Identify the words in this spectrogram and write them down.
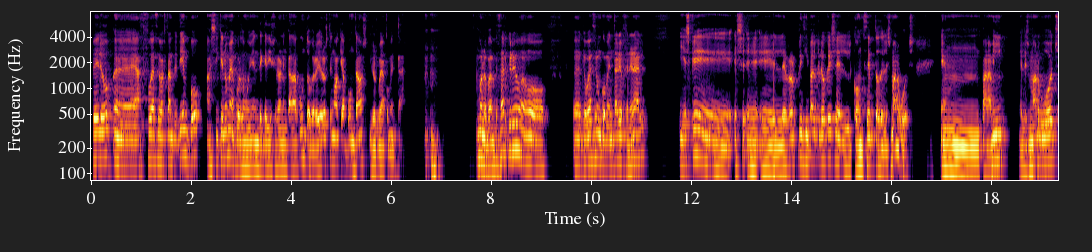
pero eh, fue hace bastante tiempo, así que no me acuerdo muy bien de qué dijeron en cada punto, pero yo los tengo aquí apuntados y los voy a comentar. bueno, para empezar creo eh, que voy a hacer un comentario general y es que eh, el error principal creo que es el concepto del smartwatch. para mí, el smartwatch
